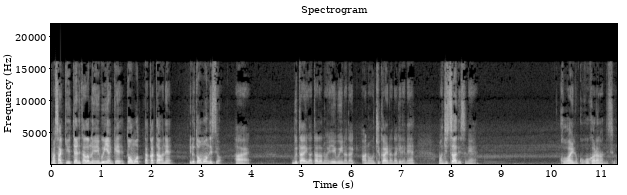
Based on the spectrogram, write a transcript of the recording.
まあ、さっき言ったようにただの AV やんけ、と思った方はね、いると思うんですよ。はい。舞台がただの AV なだけ、あの、受会なだけでね。まあ、実はですね、怖いのここからなんですよ。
